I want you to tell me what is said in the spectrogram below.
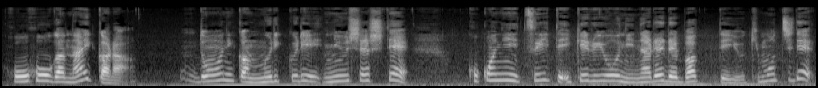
方法がないから、どうにか無理くり入社して、ここについていけるようになれればっていう気持ちで、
